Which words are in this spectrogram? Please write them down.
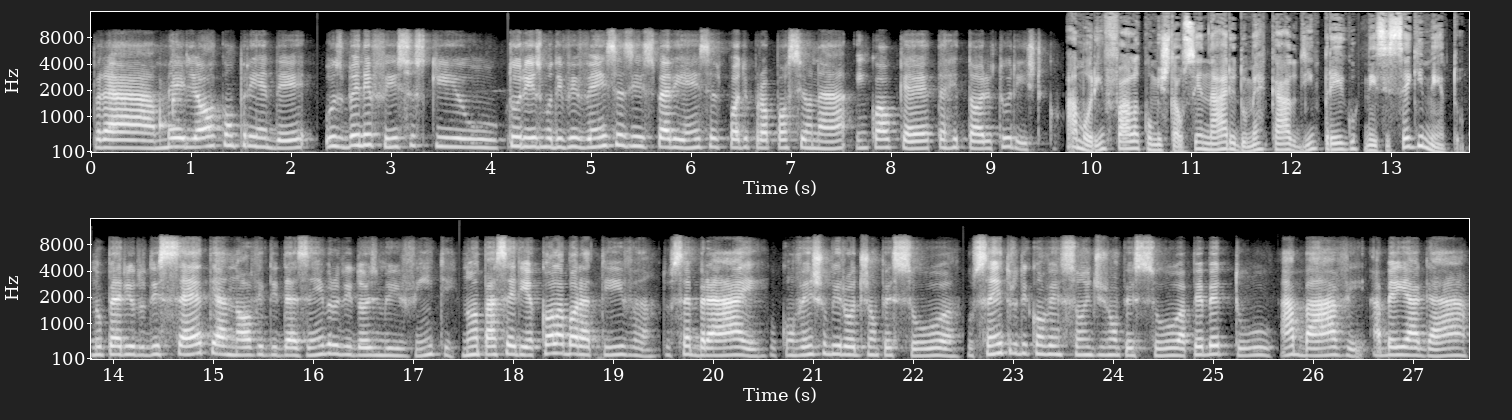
para melhor compreender os benefícios que o turismo de vivências e experiências pode proporcionar em qualquer território turístico. A Amorim fala como está o cenário do mercado de emprego nesse segmento. No período de 7 a 9 de dezembro de 2020, numa parceria colaborativa do SEBRAE, o Convention Bureau de João Pessoa, o Centro de Convenções de João Pessoa, a PBTU, a BAVE, a BIH,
